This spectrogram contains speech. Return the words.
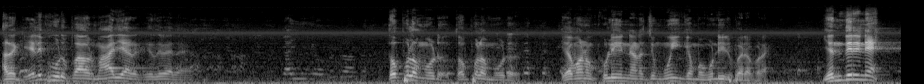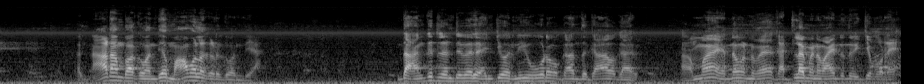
அதை எழுப்பி விடுப்பா ஒரு மாதிரியா இருக்கு இது வேற. தொப்புல மூடு தொப்புல மூடு. எவனும் குழின்னு நினச்சி மூங்கி கம்ப குண்டிட்டு போயிட போகிறேன் எந்திரினே. அது பார்க்க வந்தியா? மாமலை கெடுக்க வந்தியா? இந்த அங்கிட்டு ரெண்டு பேர் அஞ்சு வர நீ கூட உட்காந்து காவக்காரு. அம்மா என்ன பண்ணுவேன் கட்லா மீன் வாங்கிட்டு வந்து விற்க போகிறேன்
